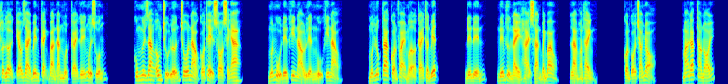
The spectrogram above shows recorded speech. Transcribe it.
thuận lợi kéo dài bên cạnh bàn ăn một cái ghế ngồi xuống. Cùng ngươi giang ông chủ lớn chỗ nào có thể so sánh a? Muốn ngủ đến khi nào liền ngủ khi nào. Một lúc ta còn phải mở cái thân biết. Đến đến, nếm thử này hải sản bánh bao, làm hoàn thành. Còn có cháo nhỏ. Mã đắc thao nói.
